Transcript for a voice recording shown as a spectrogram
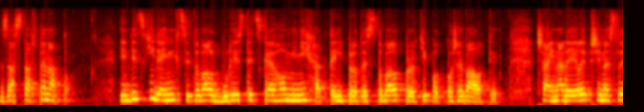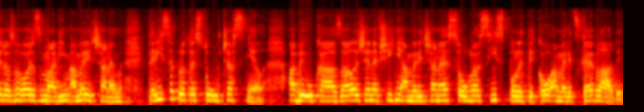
Zastavte NATO. Indický deník citoval buddhistického mnicha, který protestoval proti podpoře války. China Daily přinesli rozhovor s mladým američanem, který se protestů účastnil, aby ukázal, že ne všichni američané souhlasí s politikou americké vlády.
